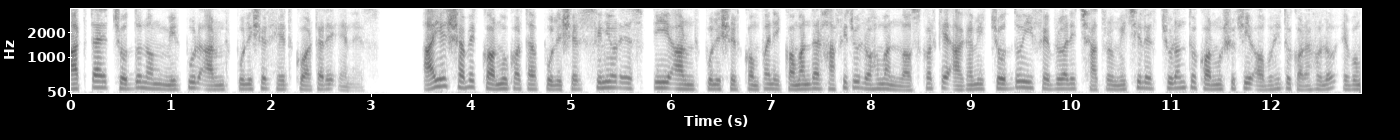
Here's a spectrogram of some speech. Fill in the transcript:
আটটায় চোদ্দ নং মিরপুর আর্মড পুলিশের হেডকোয়ার্টারে এনএস। আইয়ের সাবেক কর্মকর্তা পুলিশের সিনিয়র এস পি আর্মড পুলিশের কোম্পানি কমান্ডার হাফিজুর রহমান লস্করকে আগামী চোদ্দই ফেব্রুয়ারি ছাত্র মিছিলের চূড়ান্ত কর্মসূচি অবহিত করা হল এবং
